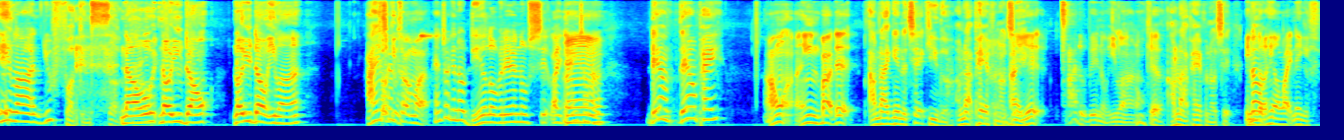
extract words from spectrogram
Elon, you fucking suck. No, no, you don't. No, you don't, Elon. I ain't trying you talking about? I ain't trying no deal over there, no shit like that. Ain't trying to, mm. they don't, they don't pay. I don't. I ain't about that. I'm not getting a check either. I'm not paying for no Not check. yet. I do business with Elon. I don't care. I'm not paying for no check. Even no, though he don't like niggas.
